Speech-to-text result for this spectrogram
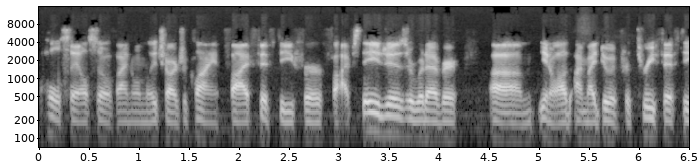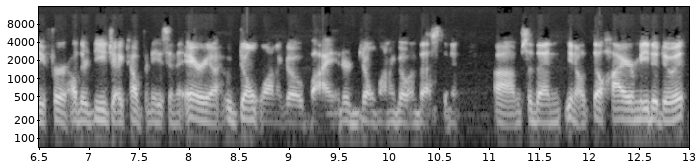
wholesale. So if I normally charge a client five fifty for five stages or whatever, um, you know, I, I might do it for three fifty for other DJ companies in the area who don't want to go buy it or don't want to go invest in it. Um, so then you know they'll hire me to do it.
